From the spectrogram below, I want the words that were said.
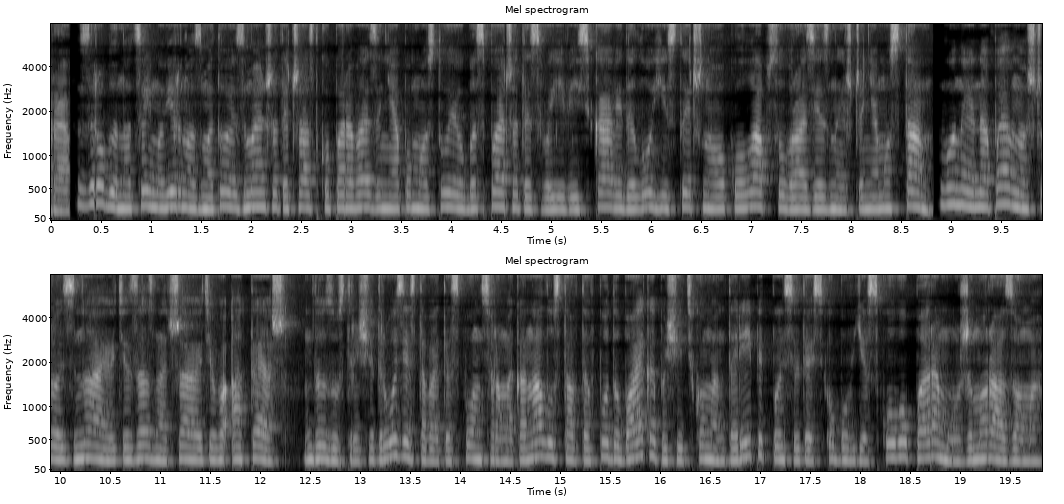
РФ. Зроблено це ймовірно з метою зменшити частку перевезення по мосту і убезпечити свої війська від логістичного колапсу в разі знищення моста. Вони напевно щось знають і зазначають в АТЕШ. До зустрічі, друзі. Ставайте спонсорами каналу, ставте вподобайки, пишіть коментарі, підписуйтесь обов'язково. Переможемо разом.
